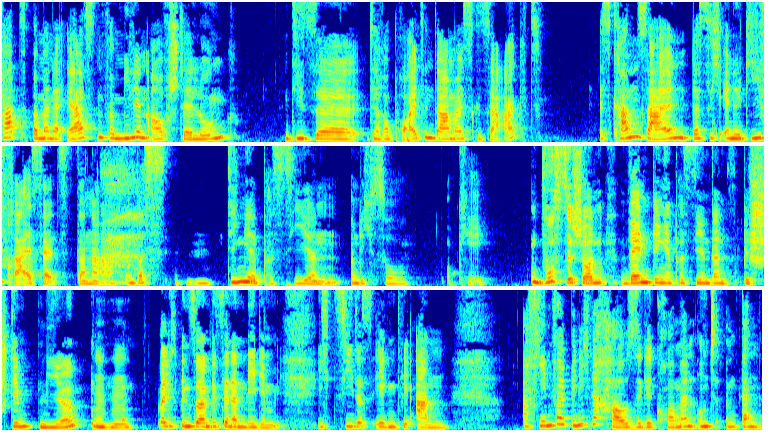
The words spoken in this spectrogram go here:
hat bei meiner ersten Familienaufstellung diese Therapeutin damals gesagt, es kann sein, dass sich Energie freisetzt danach und dass Dinge passieren. Und ich so, okay. Und wusste schon, wenn Dinge passieren, dann bestimmt mir. Weil ich bin so ein bisschen ein Medium. Ich ziehe das irgendwie an. Auf jeden Fall bin ich nach Hause gekommen und dann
